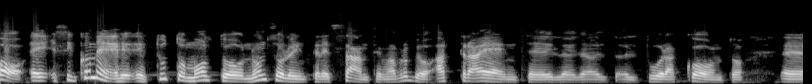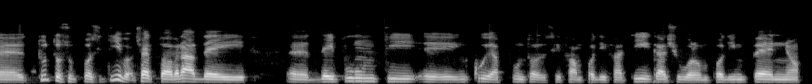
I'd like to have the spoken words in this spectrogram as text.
Oh, e siccome è, tutto molto non solo interessante, ma proprio attraente il, il, il tuo racconto, eh, tutto sul positivo, certo avrà dei, eh, dei punti eh, in cui appunto si fa un po' di fatica, ci vuole un po' di impegno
